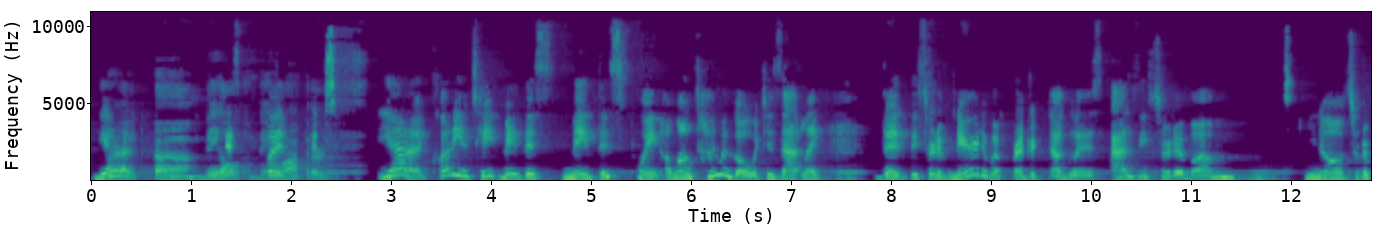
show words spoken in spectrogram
yeah, right? Um, male male but, authors. Yeah, Claudia Tate made this made this point a long time ago, which is that like the the sort of narrative of Frederick Douglass as the sort of um, you know sort of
